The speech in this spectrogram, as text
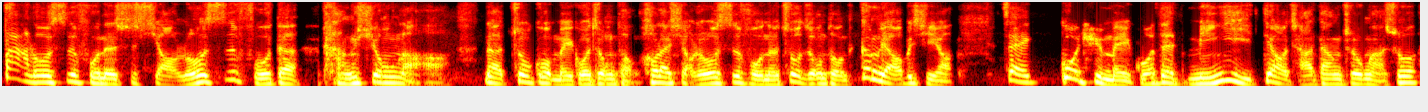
大罗斯福呢是小罗斯福的堂兄了啊，那做过美国总统，后来小罗斯福呢做总统更了不起哦，在过去美国的民意调查当中啊，说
